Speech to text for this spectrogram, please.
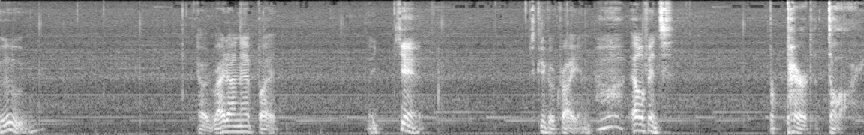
Ooh. I would ride on that, but I can't. Just gonna go crying. Elephant! Prepare to die.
